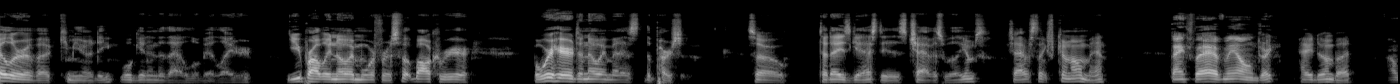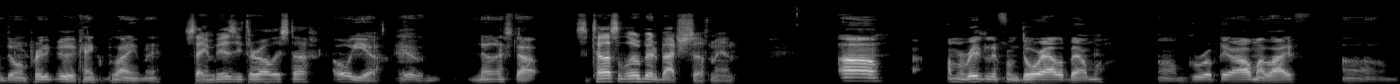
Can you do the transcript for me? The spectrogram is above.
pillar of a community. We'll get into that a little bit later. You probably know him more for his football career, but we're here to know him as the person. So today's guest is Chavis Williams. Chavis, thanks for coming on, man. Thanks for having me on, Drake. How you doing, bud? I'm doing pretty good. Can't complain, man. Staying busy through all this stuff. Oh yeah, it was nonstop. So tell us a little bit about yourself, man. Um, I'm originally from Dora, Alabama. Um, grew up there all my life. Um,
